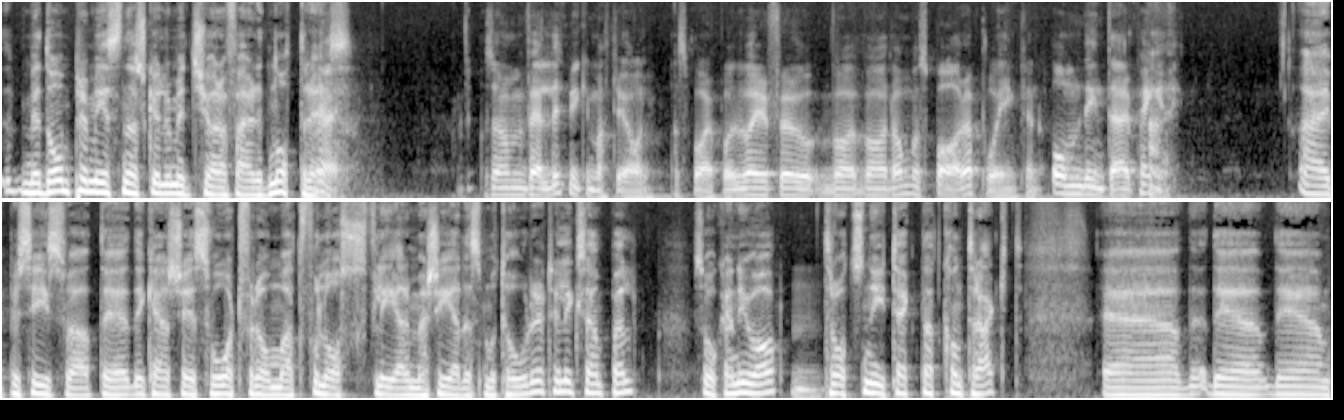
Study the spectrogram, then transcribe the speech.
med de premisserna skulle de inte köra färdigt något race. Nej. Och så har de väldigt mycket material att spara på. Vad, är det för, vad, vad har de att spara på egentligen? Om det inte är pengar. Nej. Nej, precis. Va? Att det, det kanske är svårt för dem att få loss fler Mercedes-motorer till exempel. Så kan det ju vara, mm. trots nytecknat kontrakt. Eh, det, det,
